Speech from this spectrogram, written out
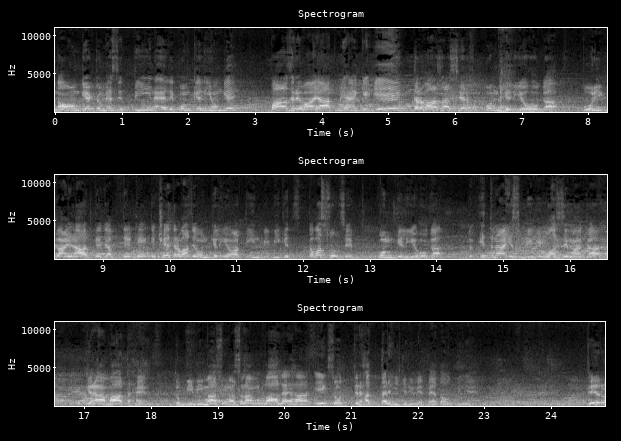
नौ गेटों में से तीन अहल कुम के लिए होंगे। बाज़ रिवायात में है कि एक दरवाज़ा सिर्फ़ कुम के लिए होगा। पूरी कायनात के जब देखें कि छः दरवाजे उनके लिए हों और तीन बीबी के तवसल से कुम के लिए होगा तो इतना इस बीबी मुआज़िमा का करामात हैं। तो बीबी मासूमा सलाम एक सौ तिहत्तर हिजरी में पैदा होती हैं। फिर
